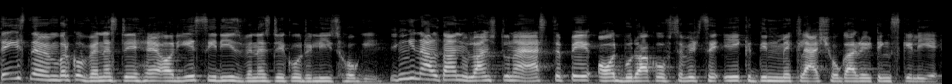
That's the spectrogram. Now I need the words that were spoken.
23 नवंबर को वेनसडे है और ये सीरीज़ वेनसडे को रिलीज़ होगी। इंगिन आल्तान उलांश तुना एस्तपे और बुराकोव सविट से एक दिन में क्लैश होगा रेटिंग्स के लिए।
